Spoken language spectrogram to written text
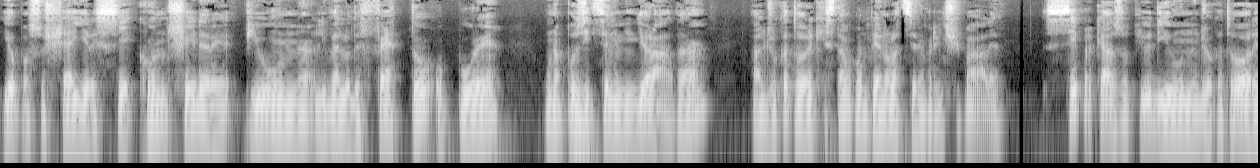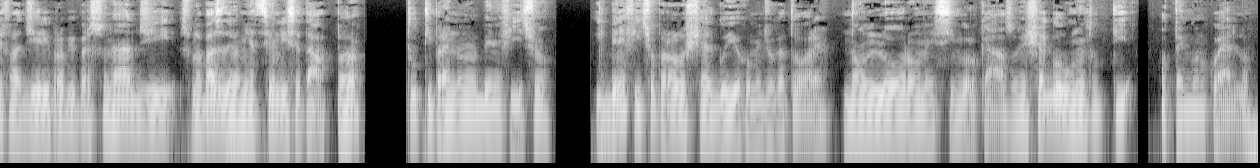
io posso scegliere se concedere più un livello d'effetto oppure una posizione migliorata al giocatore che stava compiendo l'azione principale. Se per caso più di un giocatore fa agire i propri personaggi sulla base della mia azione di setup, tutti prendono il beneficio. Il beneficio però lo scelgo io come giocatore, non loro nel singolo caso. Ne scelgo uno e tutti ottengono quello.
